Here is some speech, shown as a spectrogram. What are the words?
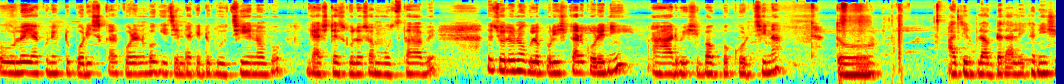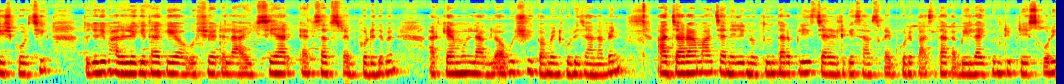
ওগুলোই এখন একটু পরিষ্কার করে নেব কিচেনটাকে একটু গুছিয়ে নেব। গ্যাস ট্যাসগুলো সব মুছতে হবে। তো চলুন ওগুলো পরিষ্কার করে নিই। আর বেশি বক বক করছি না। তো আজকের ব্লগটা তাহলে এখানেই শেষ করছি। তো যদি ভালো লেগে থাকে অবশ্যই একটা লাইক শেয়ার অ্যান্ড সাবস্ক্রাইব করে দেবেন। আর কেমন লাগল অবশ্যই কমেন্ট করে জানাবেন। আর যারা আমার চ্যানেলে নতুন তারা প্লিজ চ্যানেলটিকে সাবস্ক্রাইব করে পাশে থাকা বেল আইকনটি প্রেস করে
